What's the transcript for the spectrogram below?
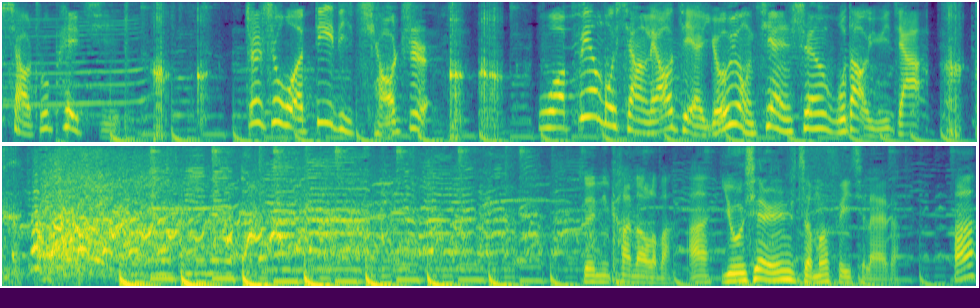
小猪佩奇，这是我弟弟乔治。我并不想了解游泳、健身、舞蹈、瑜伽。所以你看到了吧？啊，有些人是怎么飞起来的？啊，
